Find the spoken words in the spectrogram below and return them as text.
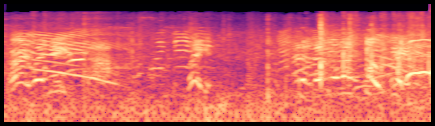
All right, Whitney. Leg it. Let's go, let's go. That's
